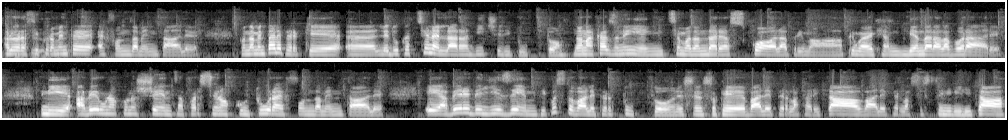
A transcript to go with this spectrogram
Allora, sicuramente è fondamentale. Fondamentale perché eh, l'educazione è la radice di tutto. Non a caso noi iniziamo ad andare a scuola prima, prima di andare a lavorare. Quindi avere una conoscenza, farsi una cultura è fondamentale e avere degli esempi, questo vale per tutto, nel senso che vale per la parità, vale per la sostenibilità,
